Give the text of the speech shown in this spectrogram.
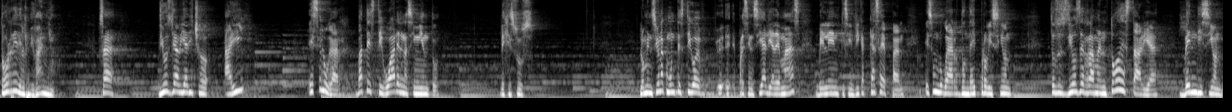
Torre del rebaño. O sea, Dios ya había dicho, ahí, ese lugar va a testiguar el nacimiento de Jesús. Lo menciona como un testigo eh, eh, presencial y además Belén, que significa casa de pan, es un lugar donde hay provisión. Entonces Dios derrama en toda esta área bendición.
